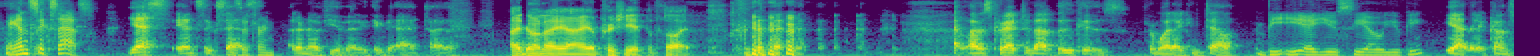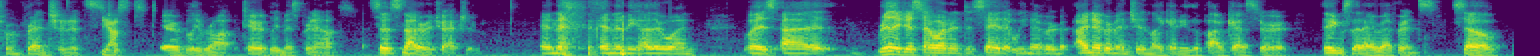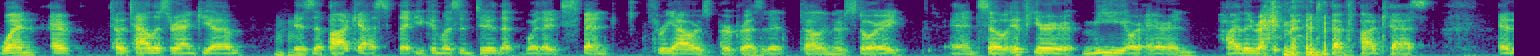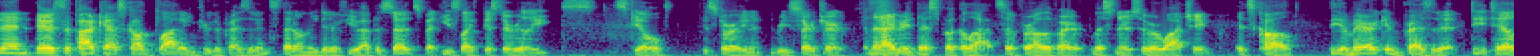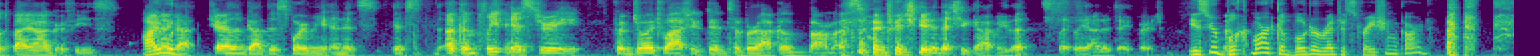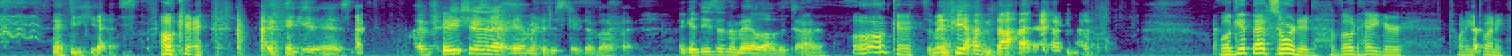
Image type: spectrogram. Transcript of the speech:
And success. Yes, and success. it turned. I don't know if you have anything to add, Tyler. I don't. I, I appreciate the thought. I was correct about bukus from what I can tell. B E A U C O U P. Yeah, that it comes from French and it's Yeah. just terribly wrong, terribly mispronounced. So it's not a retraction. And then and then the other one was uh, really just I wanted to say that we never I never mentioned like any of the podcasts or things that I reference. So one uh, Totalis Rankium Mhm. is a podcast that you can listen to that where they spend three hours per president telling their story. And so if you're me or Aaron, highly recommend that podcast. And then there's a podcast called Plodding Through the Presidents that only did a few episodes, but he's like just a really s- skilled historian and researcher. And then I read this book a lot. So for all of our listeners who are watching, it's called The American President Detailed Biographies. I And would. got, Carolyn got this for me, and it's it's a complete history from George Washington to Barack Obama. So I appreciated that she got me the slightly out of date version. Is your bookmark a voter registration card? yes, Okay. I think it is. I'm pretty sure that I am registered to vote. but I get these in the mail all the time, Oh, okay. so maybe I'm not. I don't know. We'll get that sorted. Vote Hager 2020.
